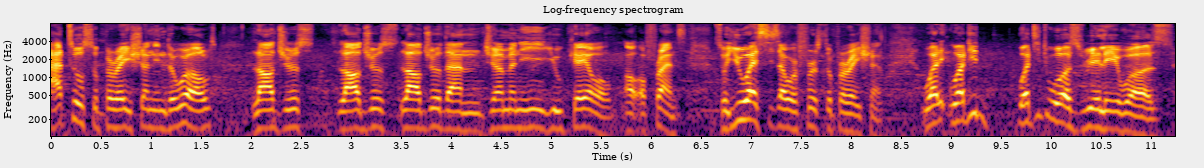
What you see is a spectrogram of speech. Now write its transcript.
Atos operation in the world, largest largest, larger than Germany, UK, or, or, France. So US is our first operation. What, what, it, what it was really was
